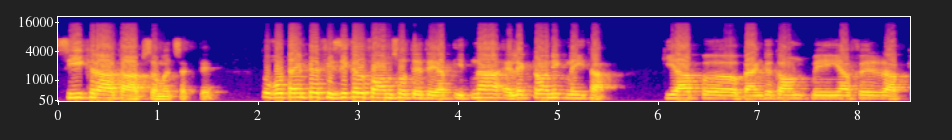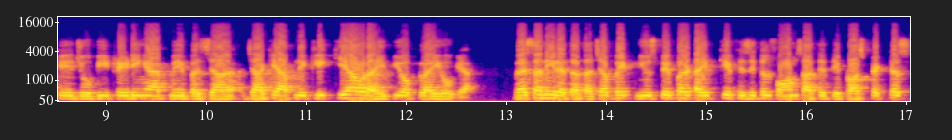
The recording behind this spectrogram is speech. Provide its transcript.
सीख रहा था, आप समझ सकते तो वो टाइम पे फ़िज़िकल फॉर्म्स होते थे। अब इतना इलेक्ट्रॉनिक नहीं था कि आप बैंक अकाउंट में या फिर आपके जो भी ट्रेडिंग ऐप में बस जा, जाके आपने क्लिक किया और आईपीओ अप्लाई हो गया। वैसा नहीं रहता था। जब एक न्यूज़पेपर टाइप के फ़िज़िकल फॉर्म्स आते थे प्रोस्पेक्टस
